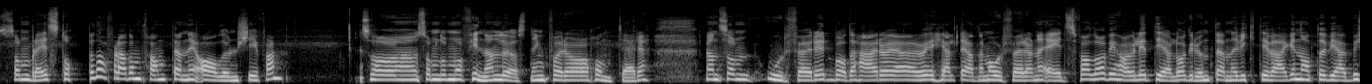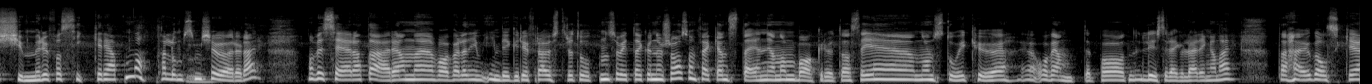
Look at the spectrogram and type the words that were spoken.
som ble stoppet da, fordi de fant den i alunskiferen. Så, som de må finne en løsning for å håndtere. Men som ordfører både her og jeg er helt enig med ordførerne i Eidsvoll òg, vi har jo litt dialog rundt denne viktige veien, at vi er bekymret for sikkerheten da, til de som kjører der. Når vi ser at det er en, eh, var vel en innbygger fra Østre Toten så vidt jeg kunne se, som fikk en stein gjennom bakruta si når han sto i kø eh, og ventet på lysreguleringa der. Det er jo ganske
